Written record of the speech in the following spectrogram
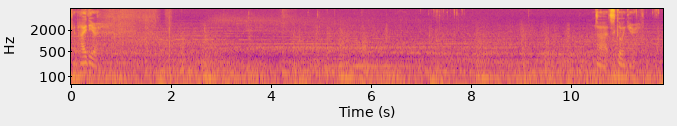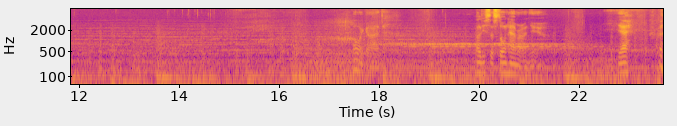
Can hide here. Going here. Oh my god. I'll use a stone hammer on you. Yeah.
